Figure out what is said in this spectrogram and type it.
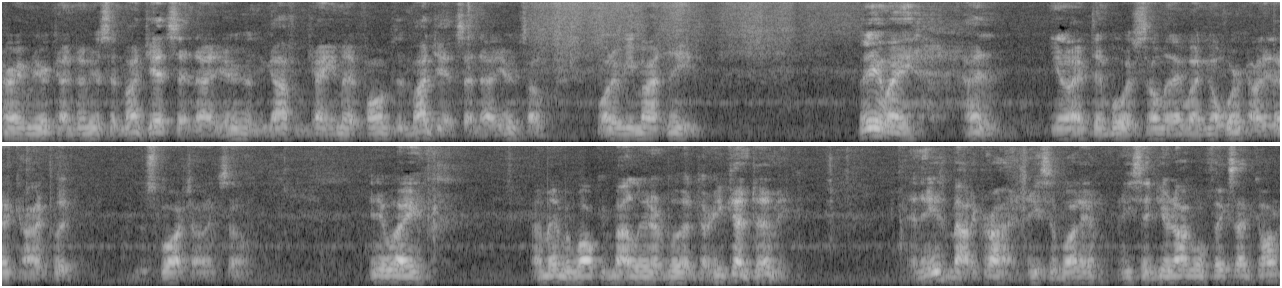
Harry Ranier came to me and said, my jet's sitting out here, and the guy from KMF Farms said, my jet's sitting out here, so whatever you might need. But anyway, I, you know, after them boys told me they wasn't gonna work on it, that kind of put the squash on it, so. Anyway, I remember walking by Leonard Woods, or he come to me, and he's about to cry. He said, what else? He said, you're not gonna fix that car?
